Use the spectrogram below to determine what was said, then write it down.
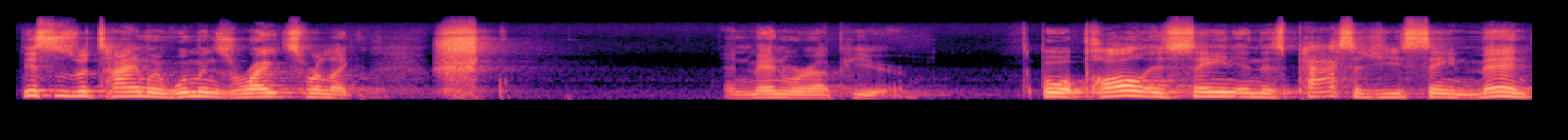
This was a time when women's rights were like, and men were up here. But what Paul is saying in this passage, he's saying, men,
